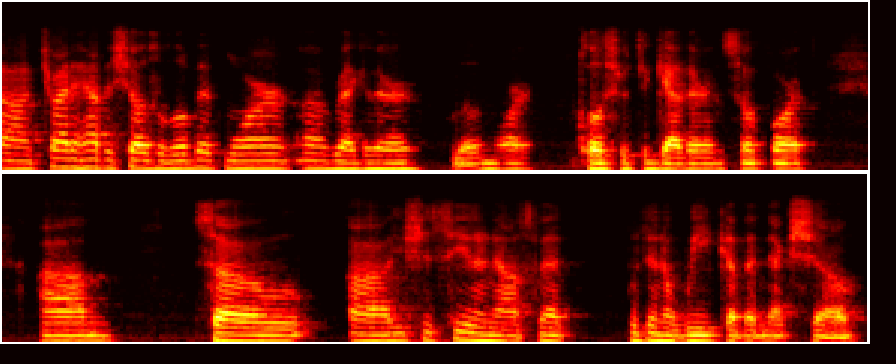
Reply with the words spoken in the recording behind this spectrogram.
uh, try to have the shows a little bit more uh, regular, a little more closer together, and so forth. Um, so uh, you should see an announcement within a week of the next show.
